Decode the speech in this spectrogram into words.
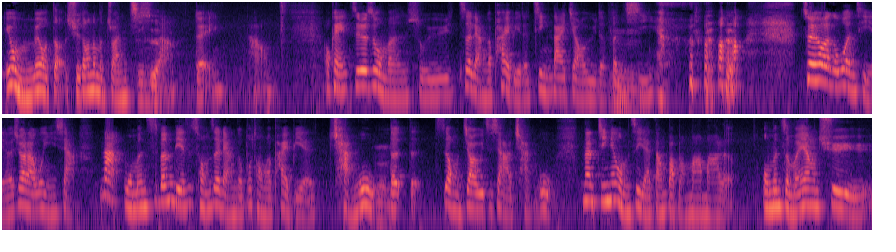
因为我们没有到学到那么专精啦。啊、对，好。OK，这就是我们属于这两个派别的近代教育的分析。嗯、最后一个问题了，就要来问一下，那我们分别是从这两个不同的派别产物的、嗯、的这种教育之下的产物。那今天我们自己来当爸爸妈妈了，我们怎么样去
